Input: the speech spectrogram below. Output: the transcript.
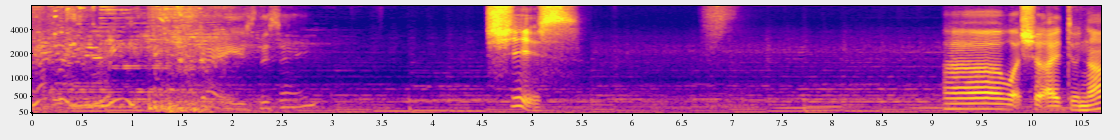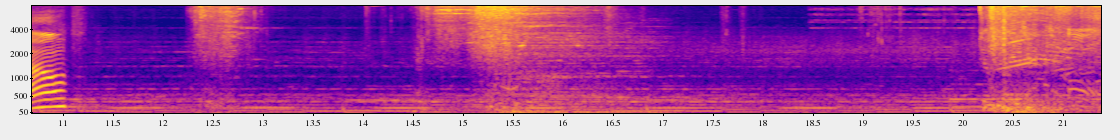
Nothing really stays the same. Jeez. What should I do now? To protect all.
